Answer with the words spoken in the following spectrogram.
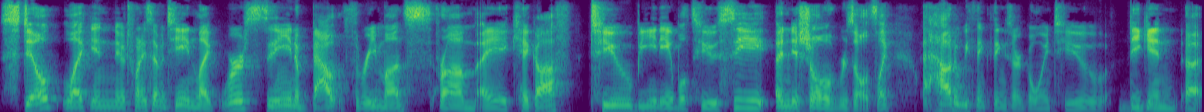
still like in you know, 2017 like we're seeing about three months from a kickoff to being able to see initial results. Like how do we think things are going to begin? Uh,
